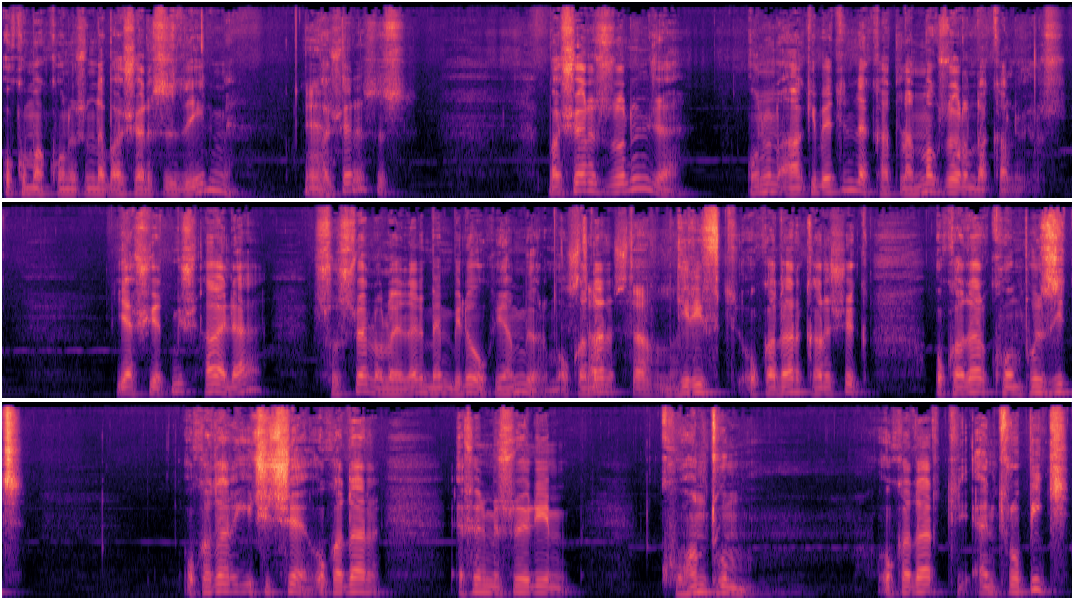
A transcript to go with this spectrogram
okuma konusunda başarısız değil mi? Evet. Başarısız. Başarısız olunca onun akıbetinde katlanmak zorunda kalıyoruz. Yaş yetmiş hala sosyal olayları ben bile okuyamıyorum. O kadar girift, o kadar karışık, o kadar kompozit, o kadar iç içe, o kadar efendim söyleyeyim kuantum, o kadar entropik,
